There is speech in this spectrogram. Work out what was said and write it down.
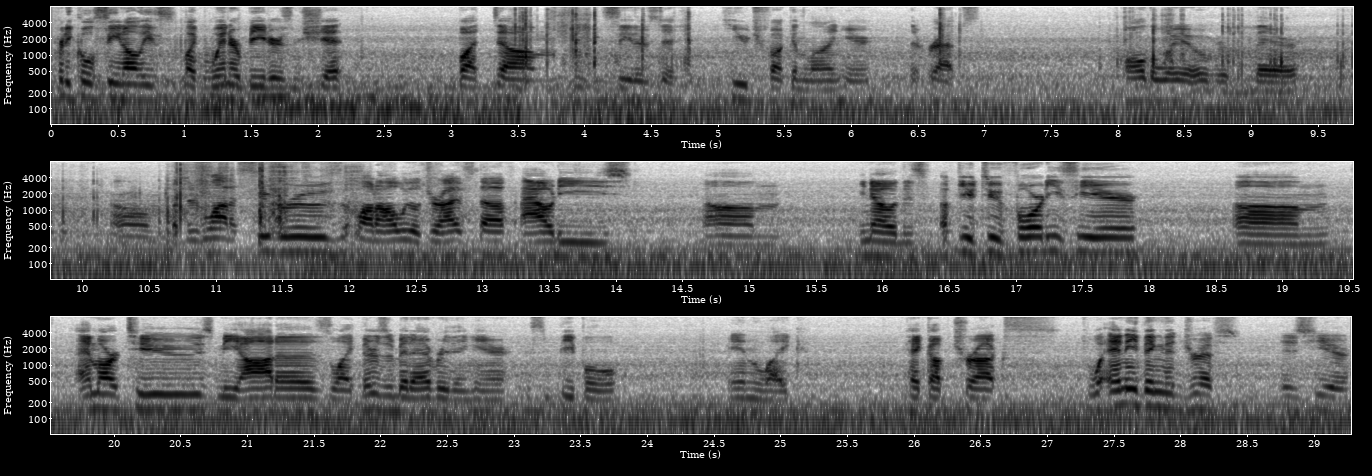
pretty cool seeing all these like winter beaters and shit. But um, you can see there's huge fucking line here that wraps all the way over there. Um, but there's a lot of Subarus, a lot of all-wheel drive stuff, Audis. Um, you know, there's a few 240s here, um, MR2s, Miatas. Like, there's a bit of everything here. There's some people in like pickup trucks, anything that drifts is here.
